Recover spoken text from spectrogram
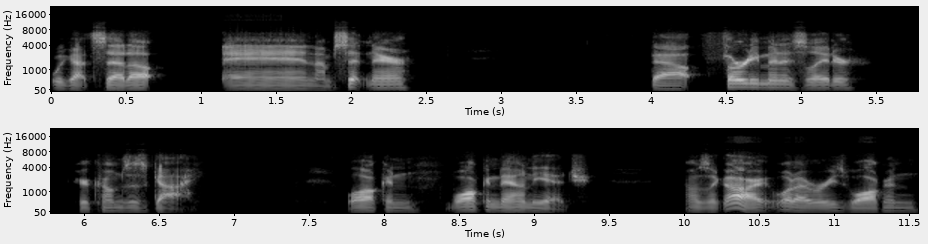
we got set up. And I'm sitting there. About 30 minutes later, here comes this guy walking walking down the edge. I was like, all right, whatever. He's walking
